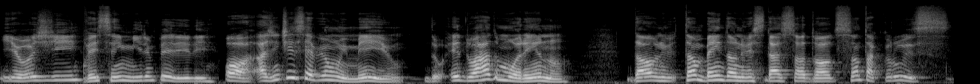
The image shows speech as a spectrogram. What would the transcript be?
E hoje veio sem Miriam Perilli. Ó, a gente recebeu um e-mail do Eduardo Moreno, da também da Universidade Estadual de Santa Cruz,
